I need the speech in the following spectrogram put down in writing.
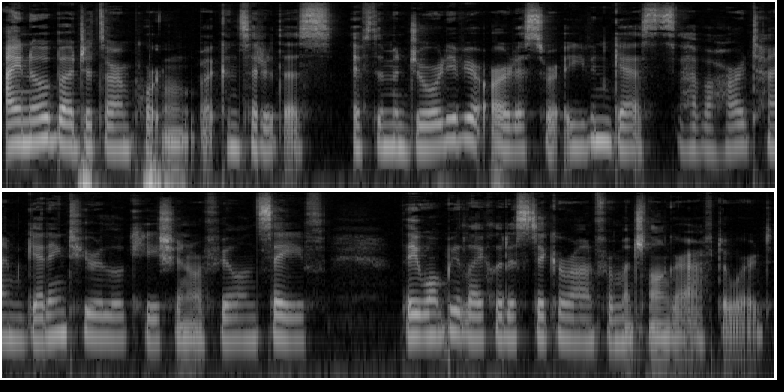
I know budgets are important, but consider this. If the majority of your artists or even guests have a hard time getting to your location or feel unsafe, they won't be likely to stick around for much longer afterward.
